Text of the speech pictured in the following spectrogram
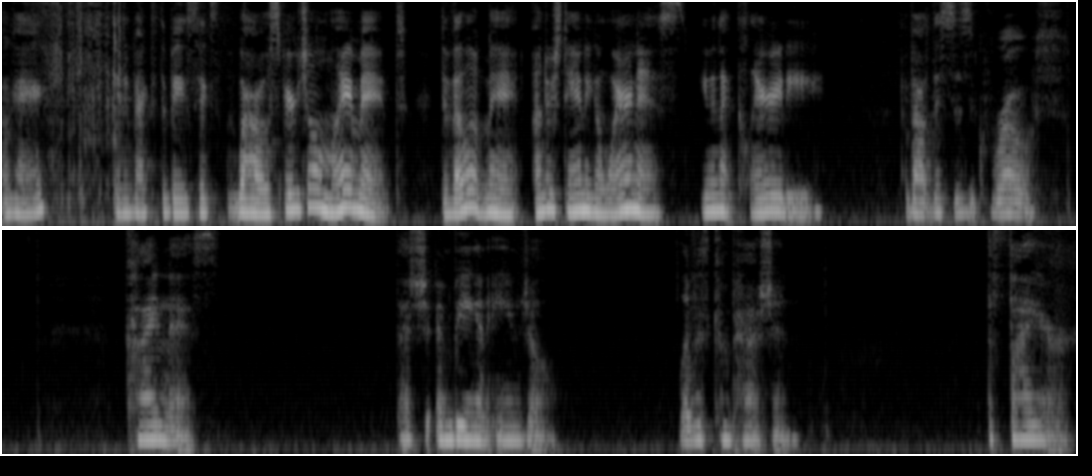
okay. Getting back to the basics. Wow, spiritual enlightenment, development, understanding, awareness, even that clarity about this is growth, kindness, that's and being an angel. Live with compassion. The fire.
